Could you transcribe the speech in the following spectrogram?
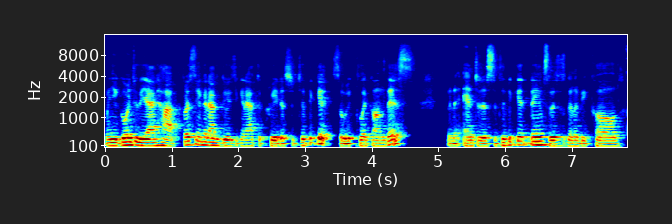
when you go into the ad hoc, first thing you're gonna have to do is you're gonna have to create a certificate. So we click on this, we're gonna enter the certificate name. So this is gonna be called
